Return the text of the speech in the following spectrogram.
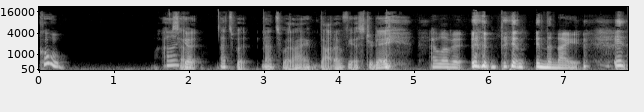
Cool. I like So- it. That's what that's what I thought of yesterday. I love it in, in the night. It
